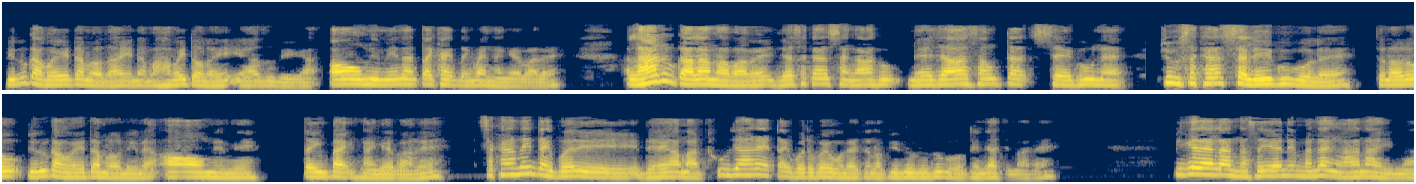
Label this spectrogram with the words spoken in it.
ပြည်သူ့ကာကွယ်ရေးတပ်မတော်သားတွေနဲ့မဟာမိတ်တော်လှန်ရေးအင်အားစုတွေကအောင်မြင်မြင်နဲ့တိုက်ခိုက်သိမ်းပိုက်နိုင်ခဲ့ပါတယ်။အလားတူကာလမှာပါပဲရဲစခန်း15ခု၊နေကြားဆောင်တပ်10ခုနဲ့ပြူစခန်း14ခုကိုလည်းကျွန်တော်တို့ပြည်သူ့ကာကွယ်ရေးတပ်မတော်အနေနဲ့အောင်အောင်မြင်မြင် သိမ်းပိုက်နိုင်ခဲ့ပါတယ်။စခန်းသိမ်းတိုက်ပွဲတွေတဲကမှထူးခြားတဲ့တိုက်ပွဲတစ်ပွဲကိုလည်းကျွန်တော်ပြည်သူလူထုကိုတင်ပြချင်ပါတယ်။ပြီးခဲ့တဲ့လ20ရက်နေ့မနက်9နာရီမှာ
